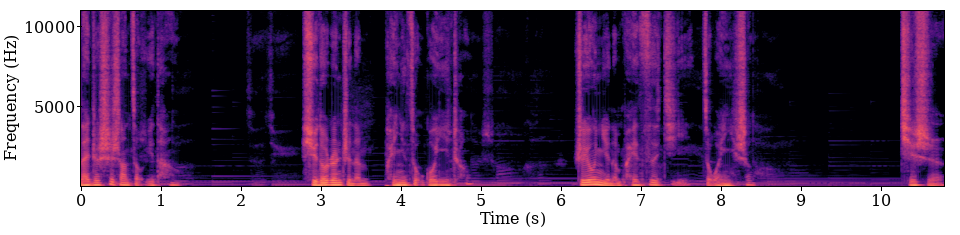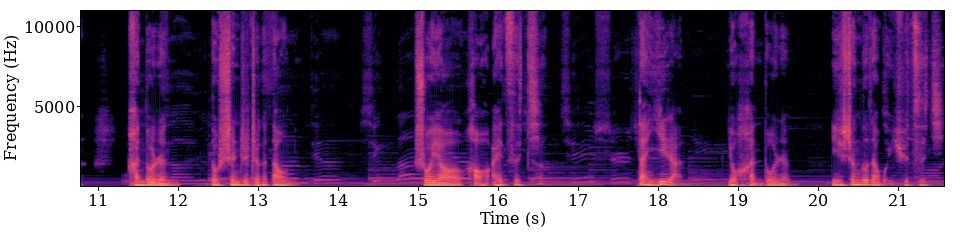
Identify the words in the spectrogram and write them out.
来这世上走一趟，许多人只能陪你走过一程，只有你能陪自己走完一生。其实，很多人都深知这个道理，说要好好爱自己，但依然有很多人一生都在委屈自己，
